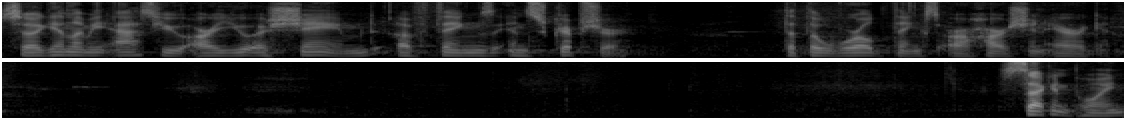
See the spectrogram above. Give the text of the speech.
So, again, let me ask you are you ashamed of things in Scripture that the world thinks are harsh and arrogant? Second point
